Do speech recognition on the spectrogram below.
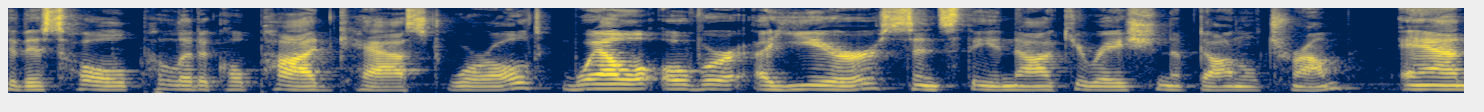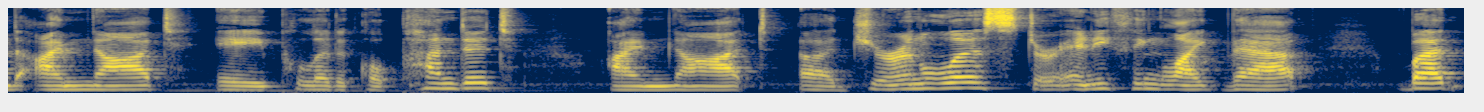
to this whole political podcast world, well over a year since the inauguration of Donald Trump. And I'm not a political pundit, I'm not a journalist or anything like that. But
